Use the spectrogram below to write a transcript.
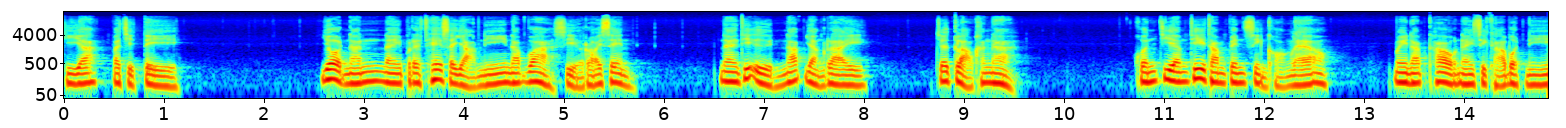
กิยะปจิตตี ยอดนั้นในประเทศสยามนี้นับว่า 400 เส้น ในที่อื่นนับอย่างไร จะกล่าวข้างหน้า ขนเจียมที่ทำเป็นสิ่งของแล้ว ไม่นับเข้าในสิกขาบทนี้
